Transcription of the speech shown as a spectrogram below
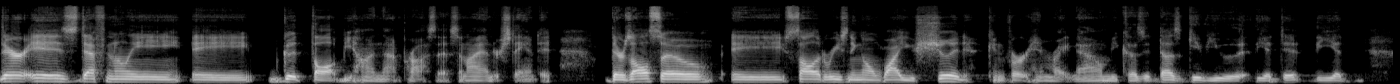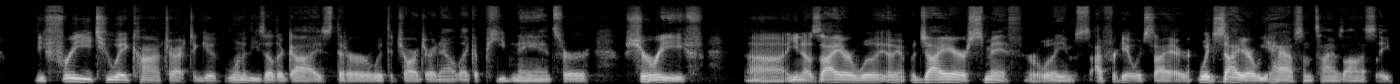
there is definitely a good thought behind that process, and I understand it. There's also a solid reasoning on why you should convert him right now because it does give you the the the free two way contract to give one of these other guys that are with the charge right now, like a Pete Nance or Sharife, uh, you know, Zaire Will Jaire Smith or Williams. I forget which Zaire which Zaire we have sometimes, honestly.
